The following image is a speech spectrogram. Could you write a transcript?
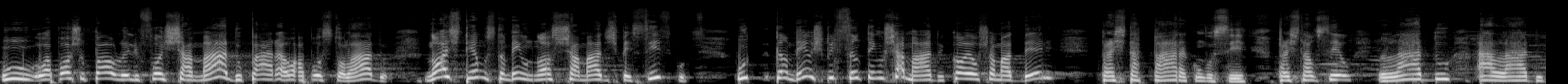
o, o, apóstolo Paulo ele foi chamado para o apostolado, nós temos também o nosso chamado específico. O, também o Espírito Santo tem um chamado. E qual é o chamado dele? Para estar para com você, para estar ao seu lado a lado,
